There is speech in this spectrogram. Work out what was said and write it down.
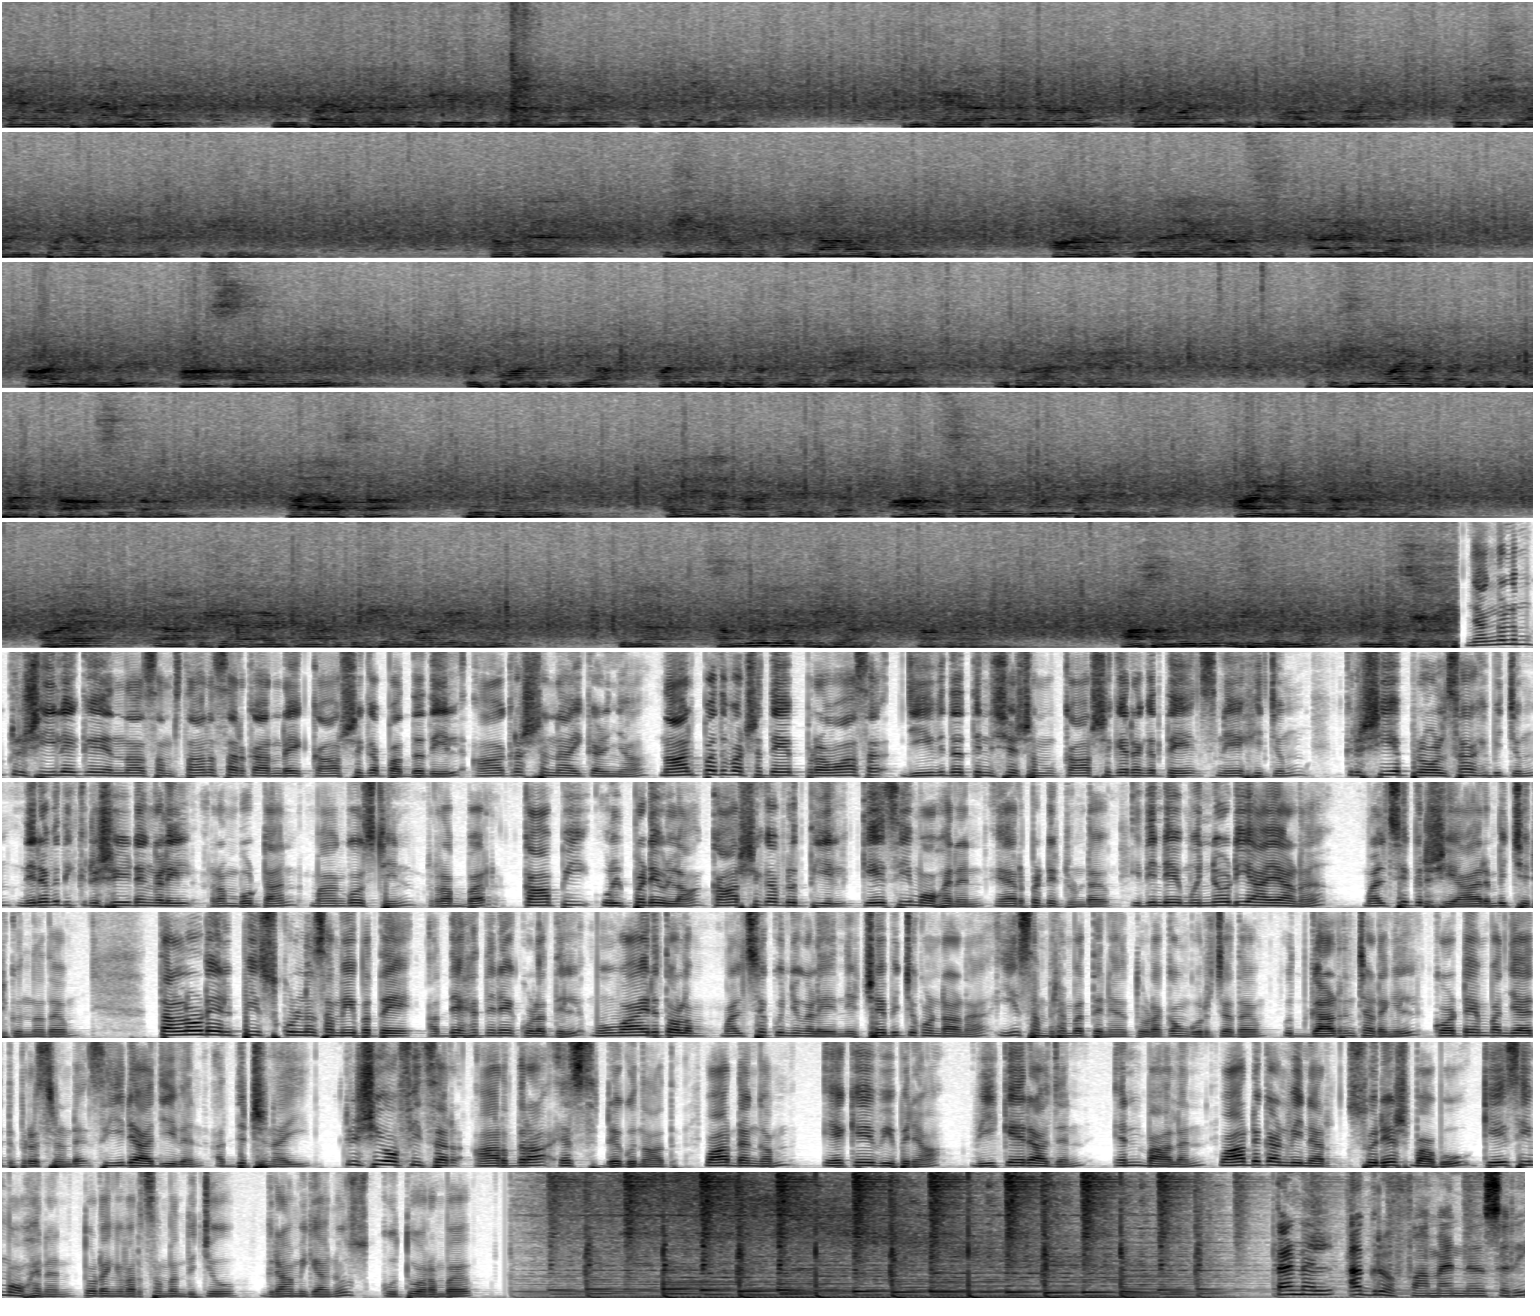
ഞാൻ വന്നപ്പോൾ നോക്കി ഈ പഴവർഗങ്ങൾ കൃഷി ചെയ്തിരിക്കുന്നത് നന്നായി പ്രചരിച്ചില്ല ഈ കേരളത്തിൽ നല്ലവണ്ണം വരുമാനം ലഭ്യമാകുന്ന ഒരു കൃഷിയാണ് ഈ പഴവർഗങ്ങളുടെ കൃഷി ചെയ്യുന്നത് നമുക്ക് കൃഷിയിൽ നമുക്ക് എന്താണോ ഇപ്പം ആളുകൾ കൂടുതലായി ആവശ്യക്കാരായി ഉള്ളത് ആ ഇനങ്ങൾ ആ സമയങ്ങളിൽ ഉൽപ്പാദിപ്പിക്കുക അതിന്റെ വിപണനത്തിൽ നോക്കുക എന്നുള്ളത് ഒരു പ്രധാനപ്പെട്ട കാര്യമാണ്. കൃഷിയുമായി ബന്ധപ്പെട്ട് പ്രധാനപ്പെട്ട ആസൂത്രണം കാലാവസ്ഥ ഭൂപ്രകൃതി അതെല്ലാം കണക്കിലെടുത്ത് ആവശ്യകതയും കൂടി പരിഗണിച്ച് ആ ഇനങ്ങൾ ഉണ്ടാക്കുക എന്നുള്ളതാണ്. അവിടെ കൃഷിയുടെ കാര്യത്തിനകത്ത് കൃഷി എന്ന് പറഞ്ഞു കഴിഞ്ഞാൽ ഇന്ന് സംയോജിത കൃഷിയാണ് നടത്തുന്നത് ആ ഈ ഞങ്ങളും കൃഷിയിലേക്ക് എന്ന സംസ്ഥാന സർക്കാരിന്റെ കാർഷിക പദ്ധതിയിൽ ആകർഷനായി കഴിഞ്ഞ നാൽപ്പത് വർഷത്തെ പ്രവാസ ജീവിതത്തിന് ശേഷം കാർഷിക രംഗത്തെ സ്നേഹിച്ചും കൃഷിയെ പ്രോത്സാഹിപ്പിച്ചും നിരവധി കൃഷിയിടങ്ങളിൽ റംബൂട്ടാൻ മാങ്കോസ്റ്റീൻ റബ്ബർ കാപ്പി ഉൾപ്പെടെയുള്ള കാർഷിക വൃത്തിയിൽ കെ സി മോഹനൻ ഏർപ്പെട്ടിട്ടുണ്ട്. ഇതിന്റെ മുന്നോടിയായാണ് മത്സ്യകൃഷി ആരംഭിച്ചിരിക്കുന്നത്. തള്ളോട് എൽ പി സ്കൂളിന് സമീപത്തെ അദ്ദേഹത്തിന്റെ കുളത്തിൽ മൂവായിരത്തോളം മത്സ്യക്കുഞ്ഞുങ്ങളെ നിക്ഷേപിച്ചുകൊണ്ടാണ് ഈ സംരംഭത്തിന് തുടക്കം കുറിച്ചത്. ഉദ്ഘാടന ചടങ്ങിൽ കോട്ടയം പഞ്ചായത്ത് പ്രസിഡന്റ് സി രാജീവൻ അധ്യക്ഷനായി കൃഷി officer Ardra S Raghunath വാർഡംഗം A K Vipina V K Rajan N Balan ward convener Suresh Babu K C Mohanan തുടങ്ങിയവർ സംബന്ധിച്ചു. Gramika news Koothuparamba. Thanal agro farm and nursery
